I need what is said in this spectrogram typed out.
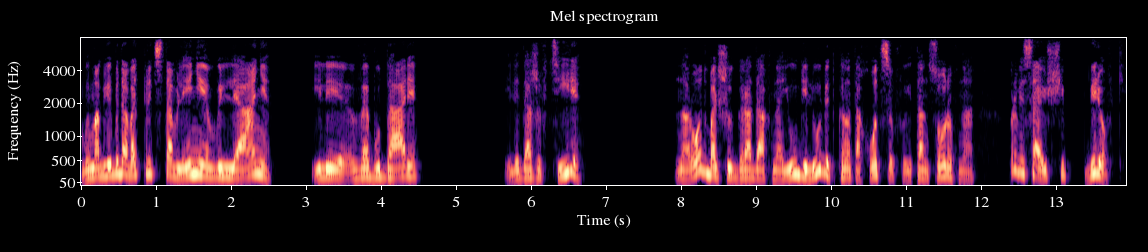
Мы могли бы давать представление в Иллиане, или в Эбударе, или даже в Тире. Народ в больших городах на юге любит канатоходцев и танцоров на провисающей веревке.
